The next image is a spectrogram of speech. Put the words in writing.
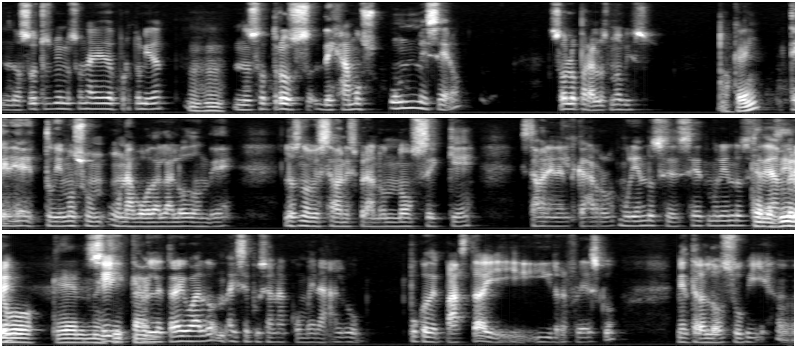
nosotros vimos un área de oportunidad. Nosotros dejamos un mesero solo para los novios. Ok, Te- tuvimos un- una boda, Lalo, donde los novios estaban esperando no sé qué. Estaban en el carro, muriéndose de sed, muriéndose ¿qué de les hambre. sirvo? ¿Qué Sí, necesitan? que le traigo algo. Ahí se pusieron a comer algo, poco de pasta y, y refresco, mientras lo subía. güey.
